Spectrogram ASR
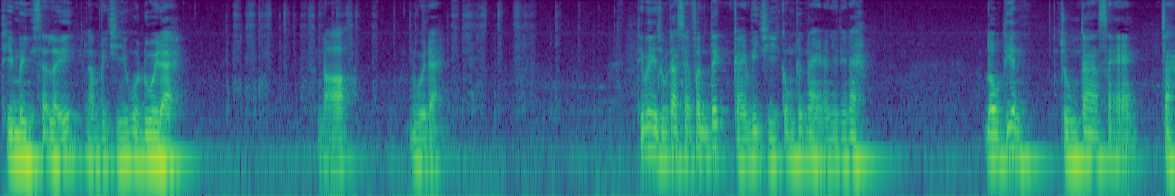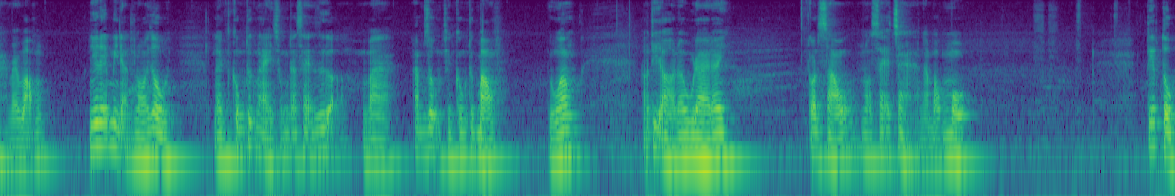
thì mình sẽ lấy làm vị trí của đuôi đề đó đuôi đà. thì bây giờ chúng ta sẽ phân tích cái vị trí công thức này nó như thế nào. Đầu tiên chúng ta sẽ trả về bóng. Như nãy mình đã nói rồi là cái công thức này chúng ta sẽ dựa và áp dụng trên công thức bóng đúng không? Đó thì ở đầu đề đây con 6 nó sẽ trả là bóng 1 tiếp tục,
